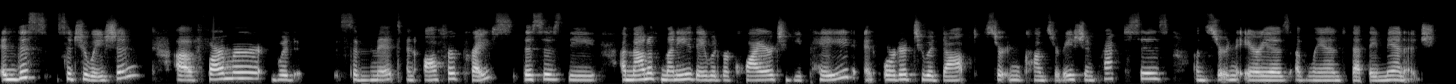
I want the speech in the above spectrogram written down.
in this situation, a farmer would submit an offer price. This is the amount of money they would require to be paid in order to adopt certain conservation practices on certain areas of land that they manage.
